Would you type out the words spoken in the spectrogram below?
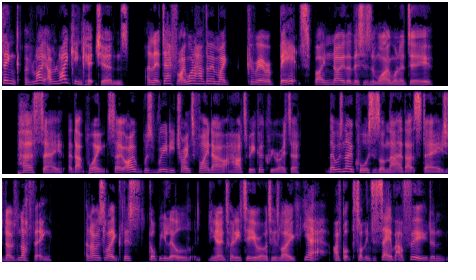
think I like I'm liking kitchens, and it definitely I want to have them in my career a bit, but I know that this isn't what I want to do per se at that point. So I was really trying to find out how to be a cookery writer. There was no courses on that at that stage. And there was nothing. And I was like this gobby little, you know, 22 year old who's like, yeah, I've got something to say about food. And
